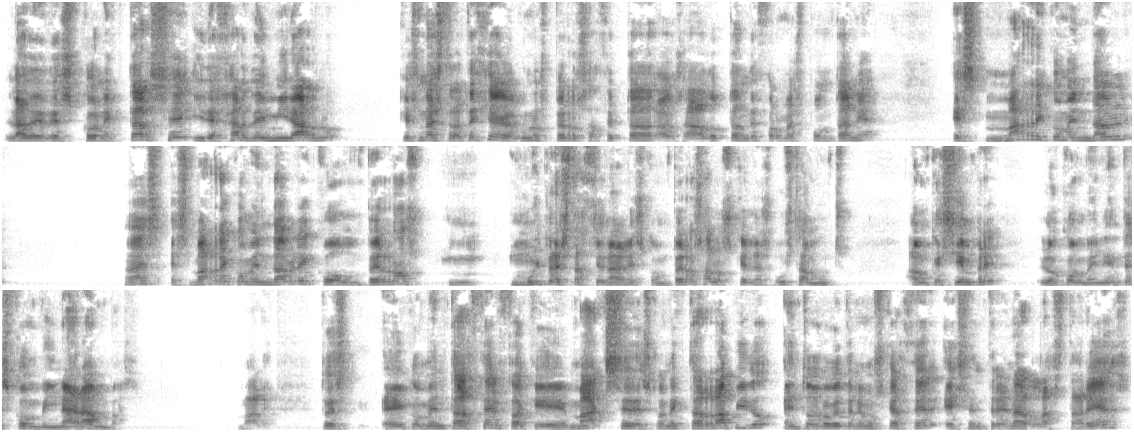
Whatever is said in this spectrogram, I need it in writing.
La de desconectarse y dejar de mirarlo, que es una estrategia que algunos perros aceptan, o sea, adoptan de forma espontánea, es más recomendable, ¿sabes? es más recomendable con perros muy prestacionales, con perros a los que les gusta mucho, aunque siempre lo conveniente es combinar ambas. ¿Vale? Entonces, eh, comenta Celfa que Max se desconecta rápido, entonces lo que tenemos que hacer es entrenar las tareas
